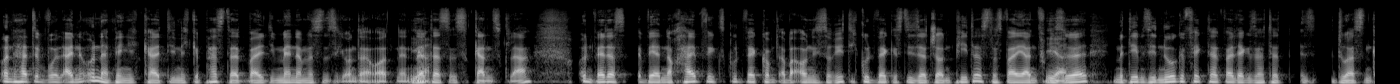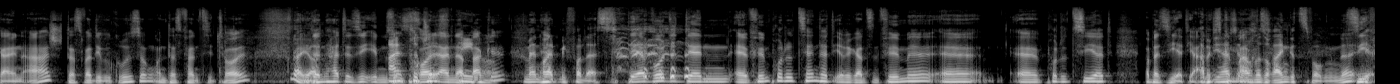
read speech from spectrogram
und hatte wohl eine Unabhängigkeit, die nicht gepasst hat, weil die Männer müssen sich unterordnen. Ne? Ja. Das ist ganz klar. Und wer das, wer noch halbwegs gut wegkommt, aber auch nicht so richtig gut weg, ist dieser John Peters. Das war ja ein Friseur, mit dem sie nur gefickt hat, weil der gesagt hat, du hast einen geilen Arsch. Das war die Begrüßung und das fand sie toll. Naja. Und dann hatte sie eben so einen Proll suggest an der. Backe. Man me for less. der wurde denn äh, Filmproduzent, hat ihre ganzen Filme äh, äh, produziert, aber sie hat ja Aber alles die hat ja gemacht. auch immer so reingezwungen, ne? Sie- In die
